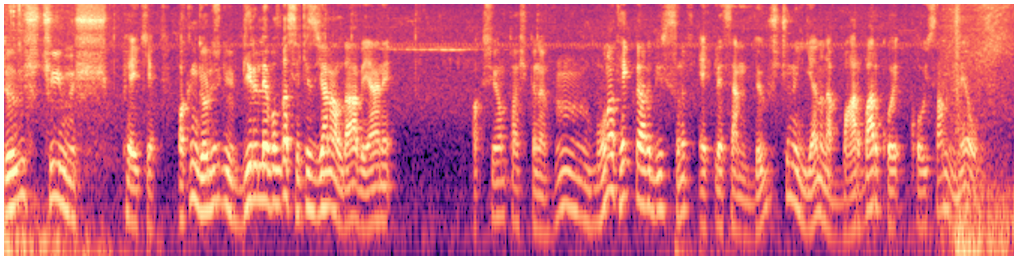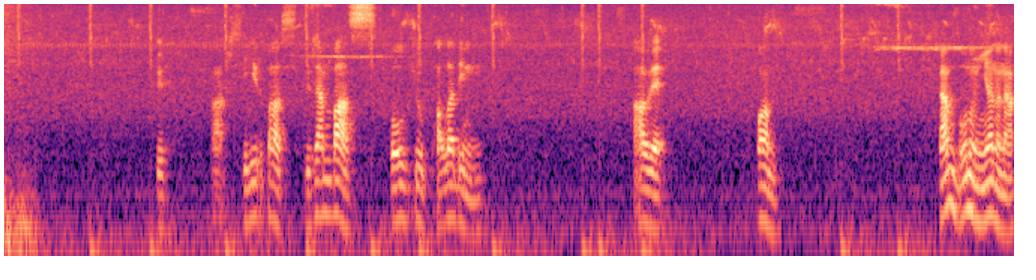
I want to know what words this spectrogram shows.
dövüşçüymüş peki. Bakın gördüğünüz gibi bir level'da 8 can aldı abi yani. Aksiyon taşkını. Hmm, buna tekrar bir sınıf eklesem, dövüşçünün yanına barbar koy- koysam ne olur? Var, sihirbaz, düzenbaz, bolcu, paladin. Abi, Bam. Ben bunun yanına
